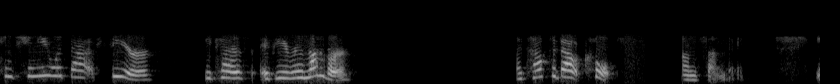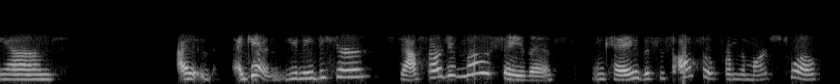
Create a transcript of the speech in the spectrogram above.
continue with that fear because if you remember, I talked about cults on Sunday. And I again, you need to hear Staff Sergeant Moe say this. Okay, this is also from the March 12th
